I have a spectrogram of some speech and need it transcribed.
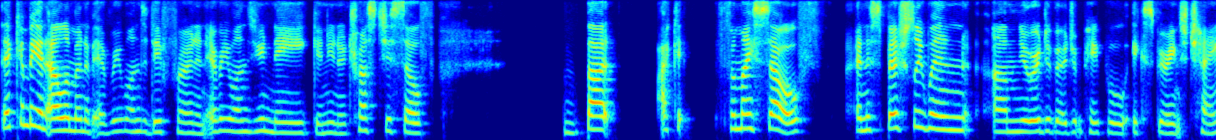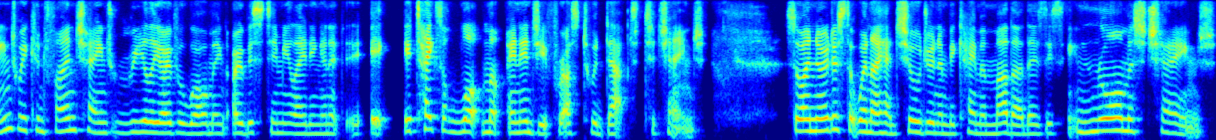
there can be an element of everyone's different and everyone's unique and, you know, trust yourself. But I could for myself, and especially when um, neurodivergent people experience change, we can find change really overwhelming, overstimulating, and it, it it takes a lot more energy for us to adapt to change. So I noticed that when I had children and became a mother, there's this enormous change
